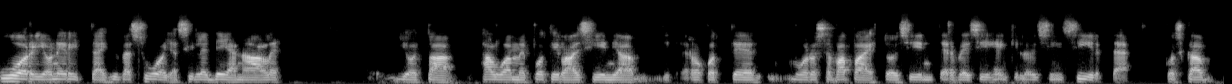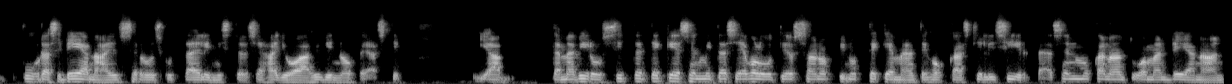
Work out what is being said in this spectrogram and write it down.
kuori on erittäin hyvä suoja sille DNAlle, jota haluamme potilaisiin ja rokotteen muodossa vapaaehtoisiin terveisiin henkilöisiin siirtää, koska puhdas DNA, jos se ruiskuttaa elimistöön, se hajoaa hyvin nopeasti. Ja tämä virus sitten tekee sen, mitä se evoluutiossa on oppinut tekemään tehokkaasti, eli siirtää sen mukanaan tuoman DNAn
